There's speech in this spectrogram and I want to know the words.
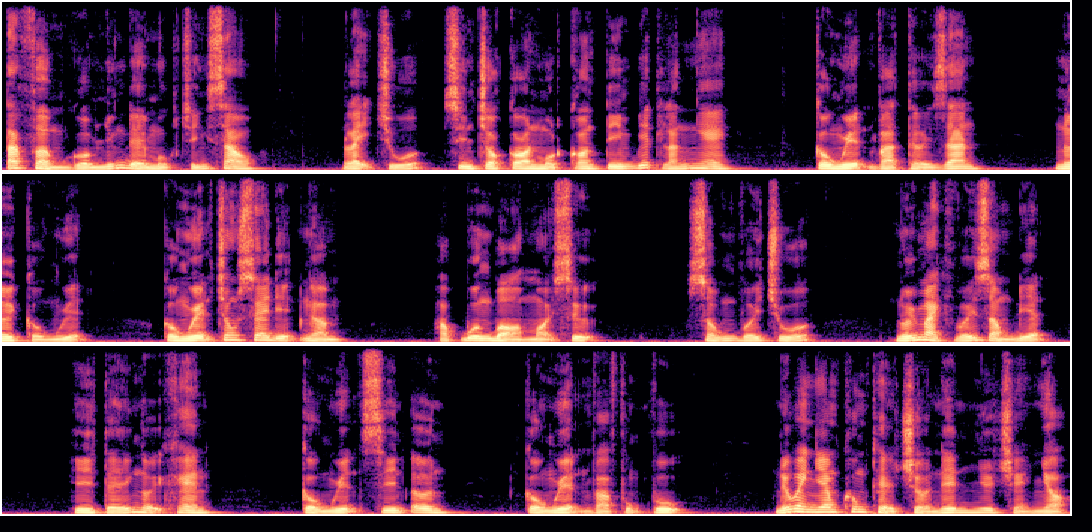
Tác phẩm gồm những đề mục chính sau. Lạy Chúa, xin cho con một con tim biết lắng nghe. Cầu nguyện và thời gian, nơi cầu nguyện. Cầu nguyện trong xe điện ngầm. Học buông bỏ mọi sự. Sống với Chúa. Nối mạch với dòng điện. Hy tế ngợi khen. Cầu nguyện xin ơn. Cầu nguyện và phụng vụ. Nếu anh em không thể trở nên như trẻ nhỏ.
